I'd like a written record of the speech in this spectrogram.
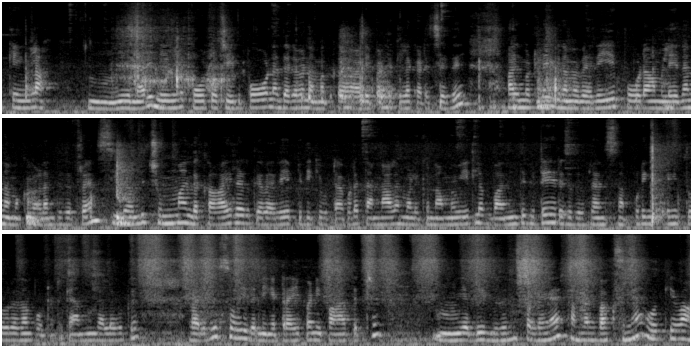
ஓகேங்களா? இது மாதிரி நீங்களும் போட்டு வச்சு இது போன தடவை நமக்கு அடிப்பட்டத்தில் கிடச்சிது. அது மட்டும் இல்லை இது நம்ம விதையே போடாமலே தான் நமக்கு வளர்ந்தது ஃப்ரெண்ட்ஸ் இது வந்து சும்மா இந்த காயில் இருக்க விதையை பிதிக்கி விட்டால் கூட தன்னால் முளைக்கும். நம்ம வீட்டில் வந்துக்கிட்டே இருக்குது ஃப்ரெண்ட்ஸ் நான் பிடிங்கி பிடிங்கி தூர தான் போட்டுட்ருக்கேன் அந்த அளவுக்கு வருது. ஸோ இதை நீங்கள் ட்ரை பண்ணி பார்த்துட்டு எப்படி இருந்ததுன்னு சொல்லுங்கள் கமெண்ட் பாக்ஸில் ஓகேவா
